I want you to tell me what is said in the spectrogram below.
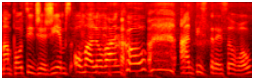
mám pocit, že žijem s omaľovánkou antistresovou.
